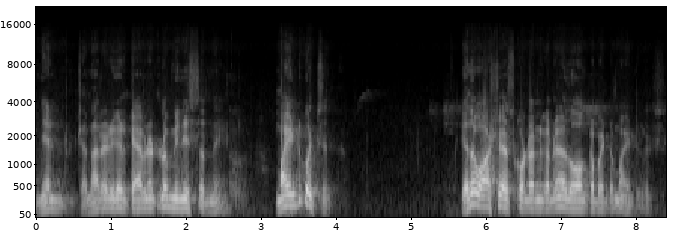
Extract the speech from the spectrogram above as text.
నేను చెన్నారెడ్డి గారి క్యాబినెట్లో మినిస్టర్ని మా ఇంటికి వచ్చింది. ఏదో వాష్ చేసుకోవడానికనే ఏదో వంక పెట్టి మా ఇంటికి వచ్చి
